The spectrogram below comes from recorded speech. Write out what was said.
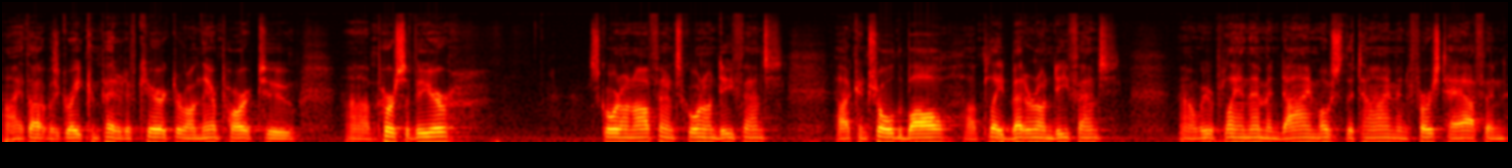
I thought it was great competitive character on their part to uh, persevere, scored on offense, scored on defense, uh, controlled the ball, uh, played better on defense. Uh, we were playing them in dime most of the time in the first half, and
